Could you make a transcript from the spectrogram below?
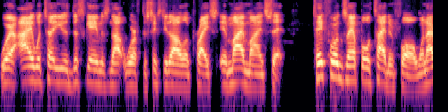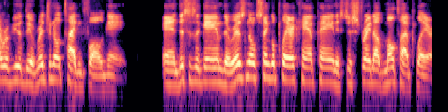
where I would tell you this game is not worth the sixty dollar price in my mindset. Take for example Titanfall. When I reviewed the original Titanfall game, and this is a game there is no single player campaign; it's just straight up multiplayer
